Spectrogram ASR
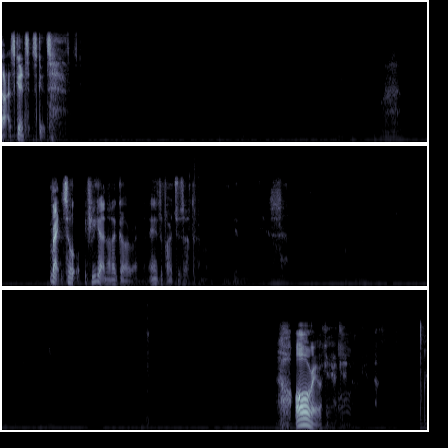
ah, it's good. It's good. Right. So if you get another go around, then any departures after. All right. Okay. Okay.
